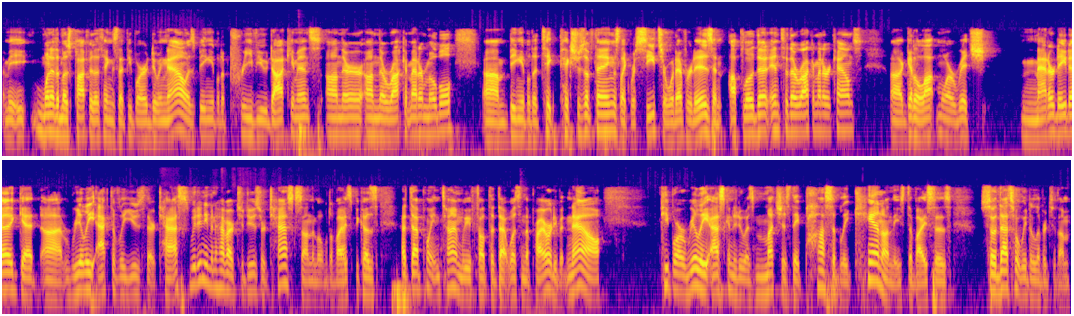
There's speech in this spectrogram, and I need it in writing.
I mean, one of the most popular things that people are doing now is being able to preview documents on their on their Rocket Matter mobile, um, being able to take pictures of things like receipts or whatever it is and upload that into their Rocket Matter accounts. Uh, get a lot more rich matter data get uh, really actively use their tasks. We didn't even have our to dos or tasks on the mobile device because at that point in time we felt that that wasn't the priority. But now people are really asking to do as much as they possibly can on these devices. So that's what we delivered to them,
